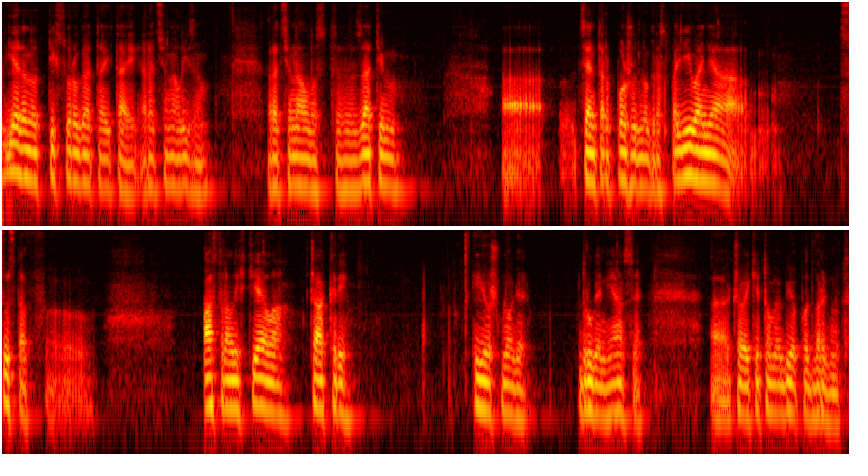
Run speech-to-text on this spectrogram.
Jedan od tih surogata je taj racionalizam, racionalnost. Zatim centar požudnog raspaljivanja, sustav e, astralnih tijela, čakri i još mnoge druge nijanse. E, čovjek je tome bio podvrgnut.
